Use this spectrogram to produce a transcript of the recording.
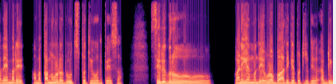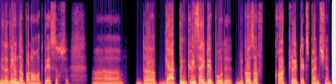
அதே மாதிரி நம்ம தமிழோட ரூட்ஸ் பத்தியும் அது பேசும் சிறு குறு வணிகம் வந்து எவ்வளவு பாதிக்கப்பட்டிருக்கு அப்படிங்கிறதையும் இந்த படம் பேசும். இந்த கேப் இன்க்ரீஸ் ஆயிட்டே போகுது பிகாஸ் ஆஃப் கார்ப்பரேட் எக்ஸ்பென்ஷன்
